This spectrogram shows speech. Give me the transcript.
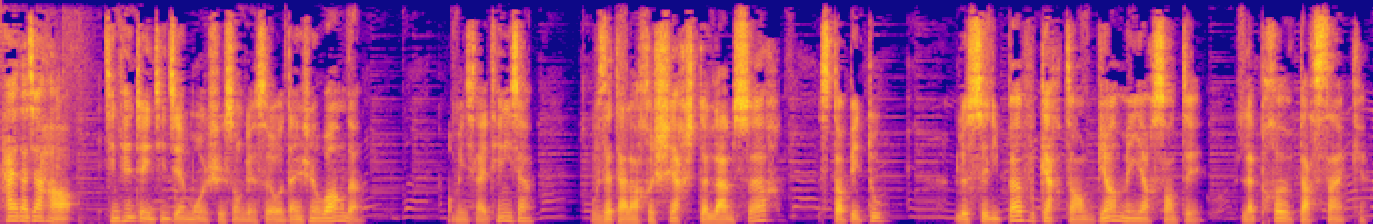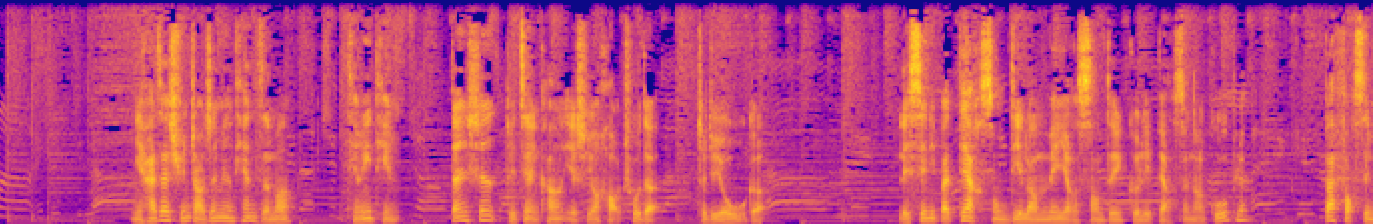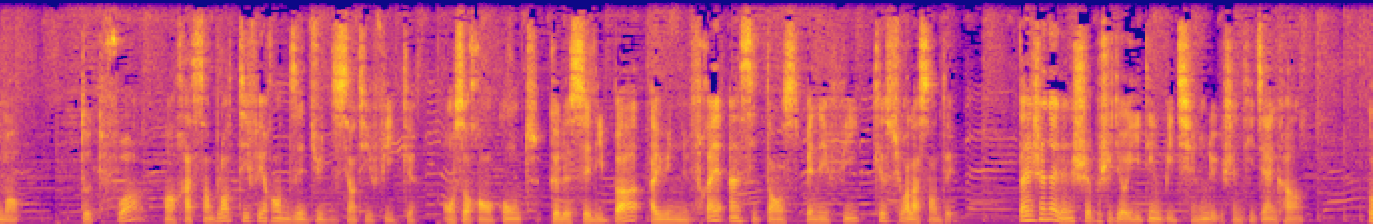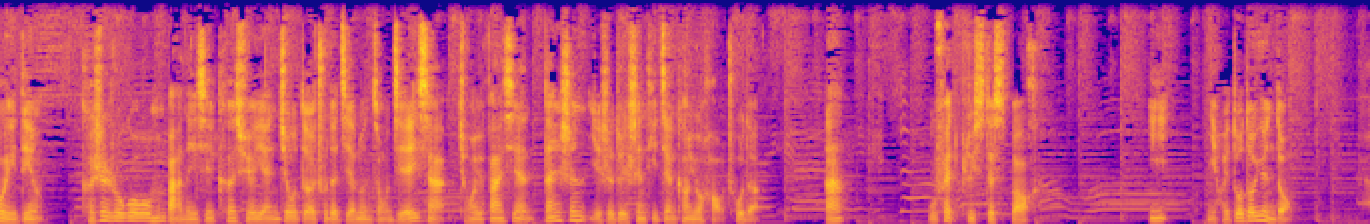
嗨，大家好，今天这一期节目是送给所有单身汪的，我们一起来听一下。Vous êtes à la recherche de l'âme sœur? Stoppez tout. Le célibat vous garde en bien meilleure santé. La preuve par cinq. 你还在寻找真命天子吗？停一停，单身对健康也是有好处的，这就有五个。Les célibataires sont-ils en meilleure santé que les personnes en couple? Pas forcément. Toutefois, en rassemblant différentes études scientifiques, on se rend compte que le célibat a une vraie incidence bénéfique sur la santé. 单身的人是不是就一定比情侣身体健康？不一定。 可是如果我们把那些科学研究得出的结论总结一下，就会发现单身也是对身体健康有好处的。啊，vous faites plus de sport。一，你会多多运动。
